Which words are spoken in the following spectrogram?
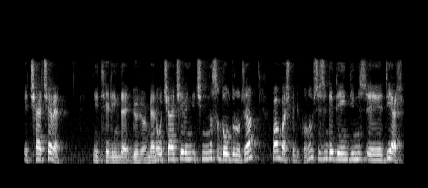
e, çerçeve niteliğinde görüyorum. Yani o çerçevenin içinin nasıl doldurulacağı bambaşka bir konu. Sizin de değindiğiniz e, diğer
